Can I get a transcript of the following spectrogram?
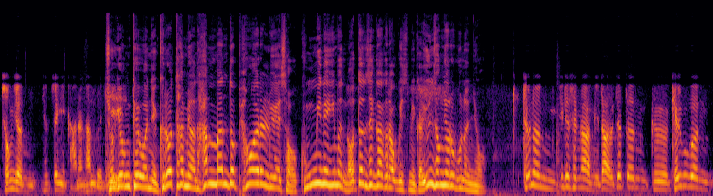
종전 협정이 가능한 거지. 조경태 의원님 그렇다면 한반도 평화를 위해서 국민의힘은 어떤 생각을 하고 있습니까? 윤석열 후보는요. 저는 이렇게 생각합니다. 어쨌든 그 결국은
